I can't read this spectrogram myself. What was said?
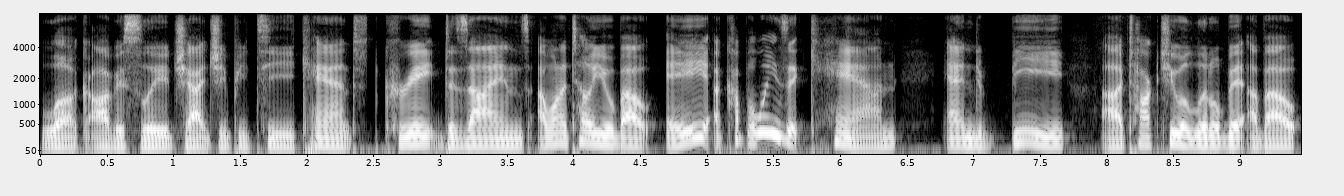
look, obviously ChatGPT can't create designs, I want to tell you about A, a couple ways it can, and B, uh, talk to you a little bit about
